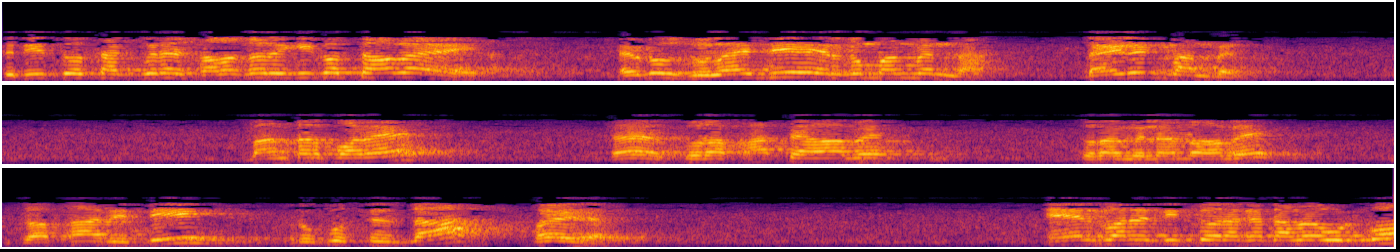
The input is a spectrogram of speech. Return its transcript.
তৃতীয় তাকবিরে সরাসরি কি করতে হবে? এরকম ঝুলাই দিয়ে এরকম বানবেন না। ডাইরেক্ট বানবেন বান্তার পরে হ্যাঁ তোরা ফাতে হবে, তোরা মেলানো হবে, যথারীতি রুকু সিজদা হয়ে যাবে। এরপরে দ্বিতীয় রাখাতে আমরা উঠবো।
